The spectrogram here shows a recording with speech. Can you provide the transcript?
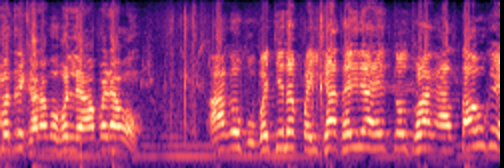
મંત્રી ખરાબ ઓફર લેવા પડ્યા આવો આ કહું ભૂપતજીના પૈસા થઈ રહ્યા છે કહું થોડાક આલતા આવું કે?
